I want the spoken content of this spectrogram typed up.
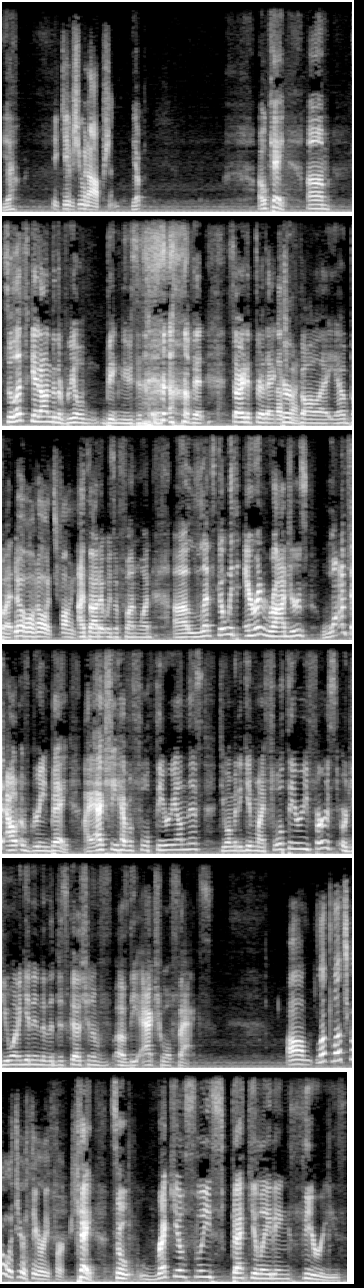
Yeah. It gives you an option. Yep. Okay. Um, So let's get on to the real big news of it. Sorry to throw that curveball at you, but No, no, it's fine. I thought it was a fun one. Uh, let's go with Aaron Rodgers wants out of Green Bay. I actually have a full theory on this. Do you want me to give my full theory first, or do you want to get into the discussion of, of the actual facts? Um, let, let's go with your theory first. Okay, so recklessly speculating theories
